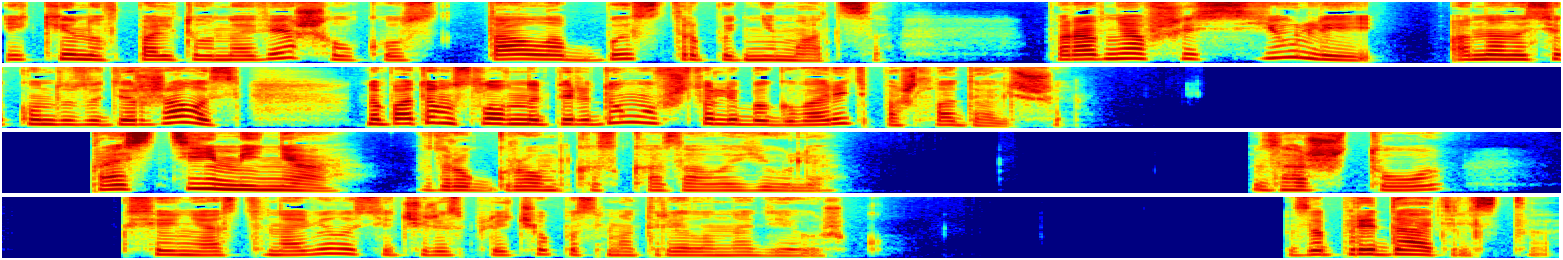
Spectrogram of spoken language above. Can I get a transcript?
и, кинув пальто на вешалку, стала быстро подниматься. Поравнявшись с Юлей, она на секунду задержалась, но потом, словно передумав что-либо говорить, пошла дальше. «Прости меня», — вдруг громко сказала Юля. «За что?» Ксения остановилась и через плечо посмотрела на девушку. «За предательство.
